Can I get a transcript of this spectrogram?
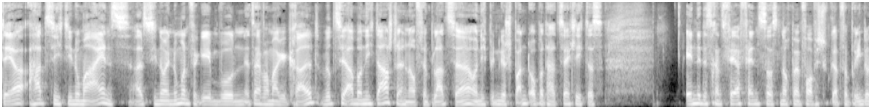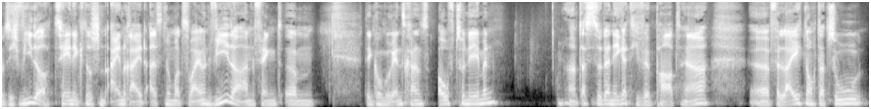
Der hat sich die Nummer eins, als die neuen Nummern vergeben wurden, jetzt einfach mal gekrallt, wird sie aber nicht darstellen auf dem Platz. Ja, und ich bin gespannt, ob er tatsächlich das Ende des Transferfensters noch beim VfB Stuttgart verbringt und sich wieder zähneknirschend einreiht als Nummer zwei und wieder anfängt, ähm, den Konkurrenzkampf aufzunehmen. Äh, Das ist so der negative Part. Ja. Äh, vielleicht noch dazu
